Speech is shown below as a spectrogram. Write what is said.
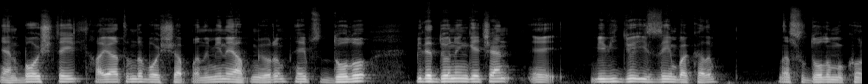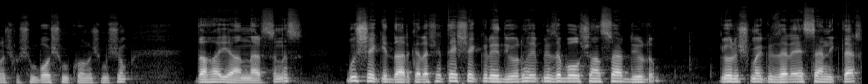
Yani boş değil. Hayatımda boş yapmadım. Yine yapmıyorum. Hepsi dolu. Bir de dönün geçen e, bir video izleyin bakalım. Nasıl dolu mu konuşmuşum, boş mu konuşmuşum. Daha iyi anlarsınız. Bu şekilde arkadaşlar teşekkür ediyorum. Hepinize bol şanslar diyorum. Görüşmek üzere. Esenlikler.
